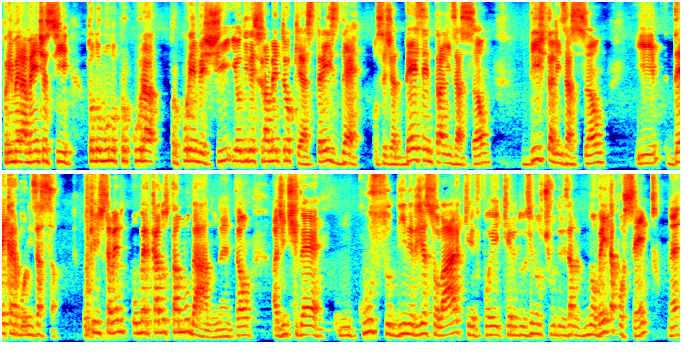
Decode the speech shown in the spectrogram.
primeiramente, assim, todo mundo procura, procura investir e o direcionamento é o quê? As três D, ou seja, descentralização, digitalização e decarbonização. O que a gente está vendo, o mercado está mudando, né, então, a gente tiver um custo de energia solar que foi que reduziu nos últimos anos 90%, né?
